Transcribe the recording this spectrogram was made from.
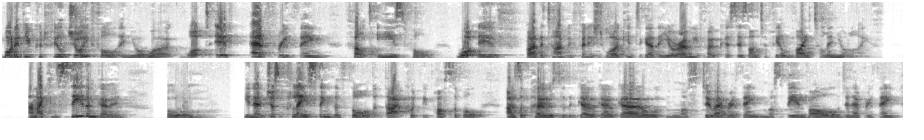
what if you could feel joyful in your work? What if everything felt easeful? What if by the time we finished working together, your only focus is on to feel vital in your life. And I can see them going, oh, you know, just placing the thought that that could be possible as opposed to the go, go, go, must do everything, must be involved in everything.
